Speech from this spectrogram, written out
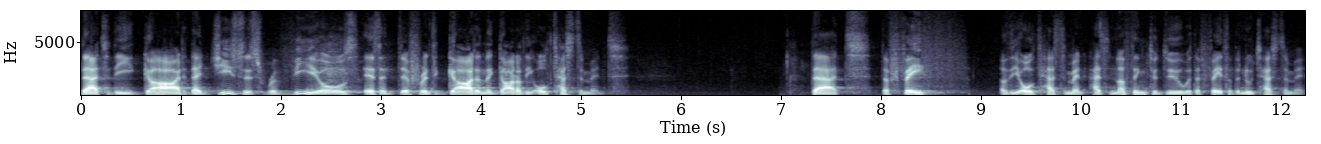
that the God that Jesus reveals is a different God than the God of the Old Testament. That the faith of the Old Testament has nothing to do with the faith of the New Testament.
